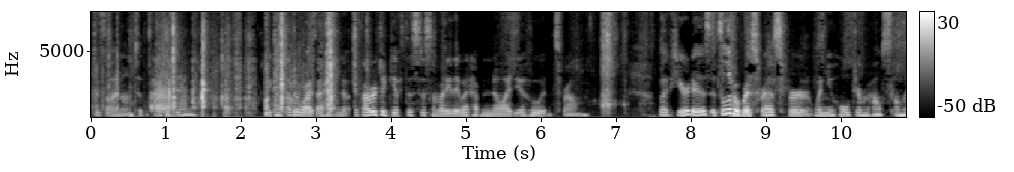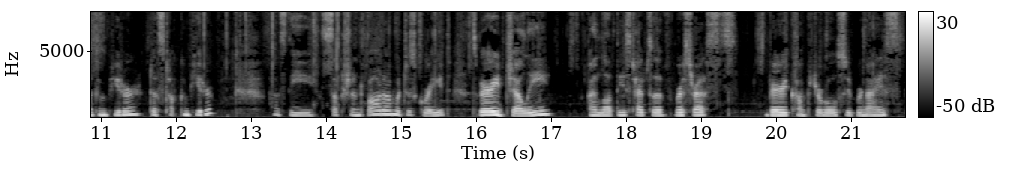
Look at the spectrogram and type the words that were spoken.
design onto the packaging because otherwise I have no, if I were to gift this to somebody, they would have no idea who it's from. But here it is. It's a little wrist rest for when you hold your mouse on the computer, desktop computer. Has the suctioned bottom, which is great. It's very jelly. I love these types of wrist rests. Very comfortable, super nice.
